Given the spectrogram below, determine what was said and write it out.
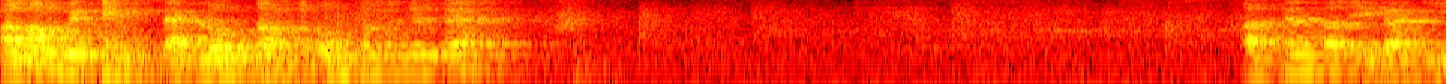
along with him that lonesome lonesome म्हणजे काय? अत्यंत एकाकी.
